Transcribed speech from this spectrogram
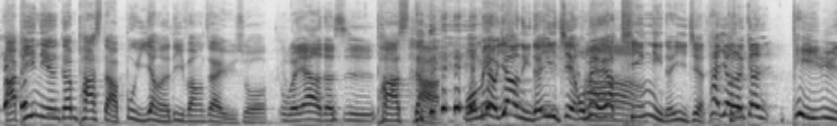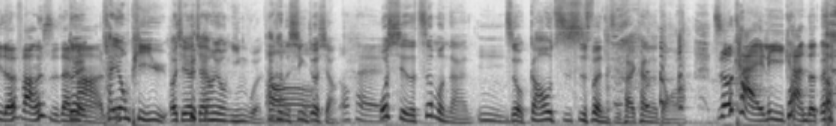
把皮年跟 pasta 不一样的地方在于说，我要的是 pasta，我没有要你的意见，我没有要听你的意见，他用了更譬喻的方式在骂，他用譬喻，而且要加上用英文，他可能心里就想，OK，我写的这么难，嗯，只有高知识分子才看得懂啊。只有凯莉看得懂，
